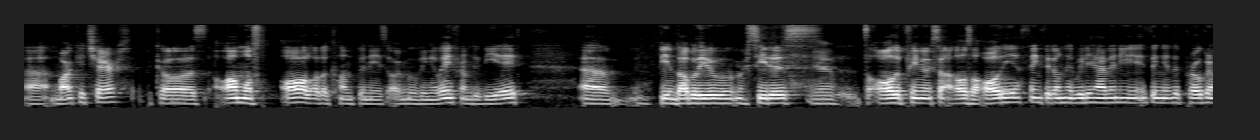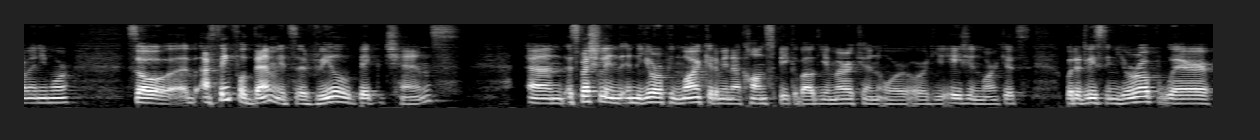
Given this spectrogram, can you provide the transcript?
uh, market share because almost all other companies are moving away from the V8. Uh, BMW, Mercedes, Yeah. all the premium, also Audi. I think they don't really have anything in the program anymore. So uh, I think for them it's a real big chance, and especially in the, in the European market. I mean, I can't speak about the American or, or the Asian markets, but at least in Europe, where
